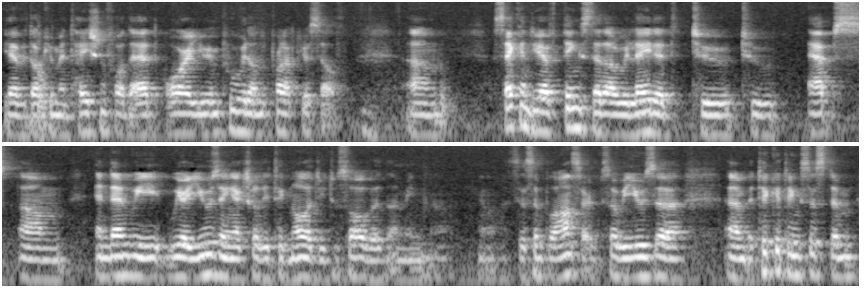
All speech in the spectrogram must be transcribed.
you have a documentation for that, or you improve it on the product yourself. Um, second, you have things that are related to to apps, um, and then we we are using actually technology to solve it. I mean, uh, you know, it's a simple answer. So we use a um, a ticketing system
